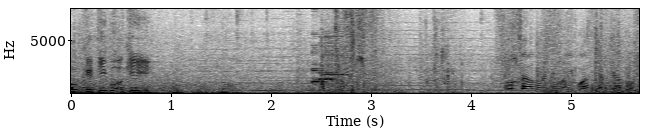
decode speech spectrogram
¡Objetivo aquí! Soldado enemigo acercándose.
